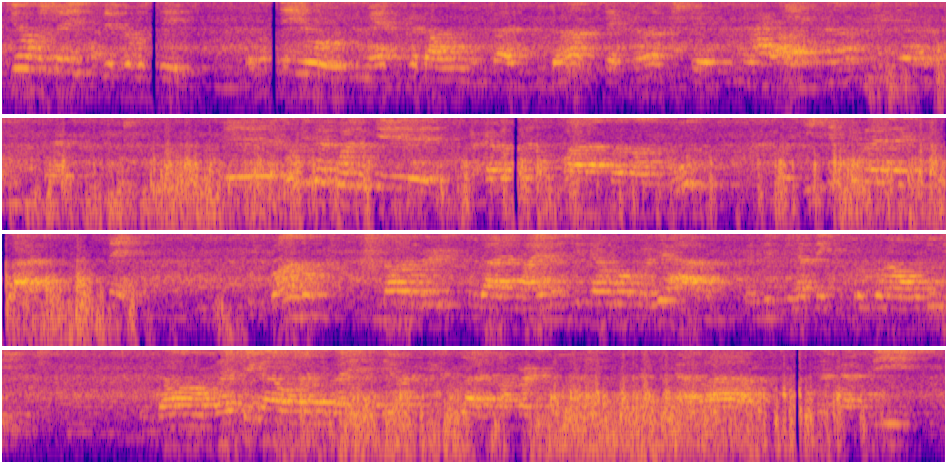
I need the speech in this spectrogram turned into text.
o que eu gostaria de dizer para vocês? Eu não sei o instrumento que cada um está estudando, se é canto, se é instrumental. Ah, é, é, a única coisa que acaba sendo para, para nós músicos é que sempre vai haver dificuldades, sempre. E quando não haver dificuldade mais é porque tem alguma coisa errada. Quer dizer, você já tem que procurar um outro nível. Então, vai chegar a hora que vai ter uma dificuldade na parte do livro, você vai ficar bravo, você vai ficar triste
